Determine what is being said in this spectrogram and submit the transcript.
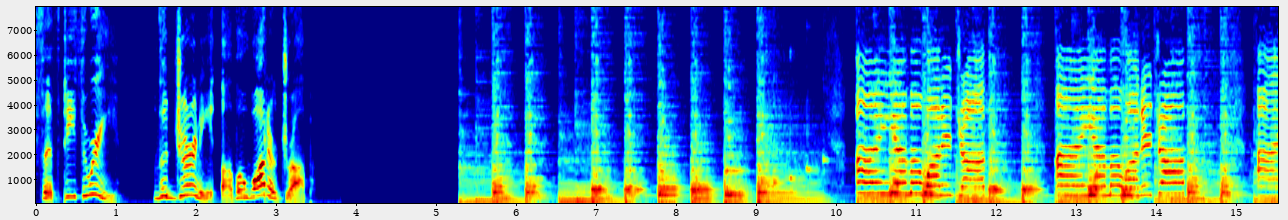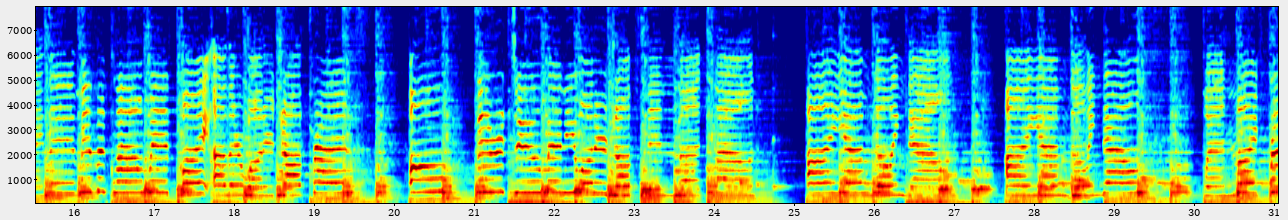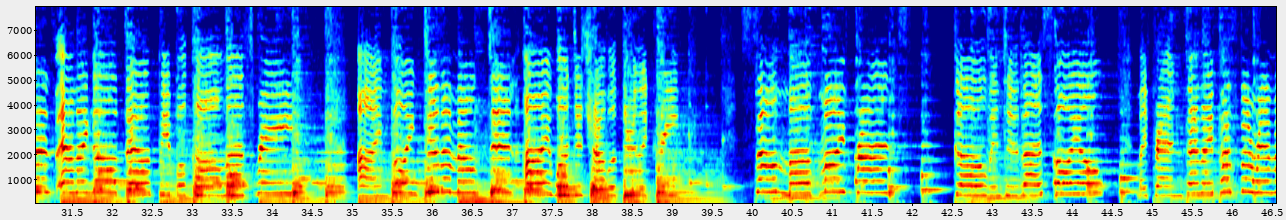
53. The Journey of a Water Drop. I passed the river.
